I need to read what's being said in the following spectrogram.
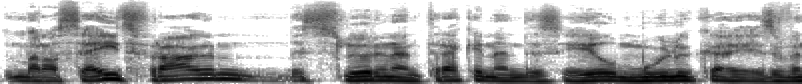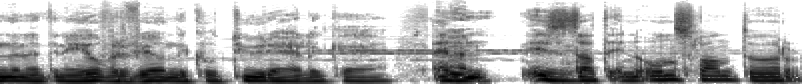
Maar als zij iets vragen, is sleuren en trekken. En het is heel moeilijk. Ze vinden het een heel vervelende cultuur eigenlijk. En, en is dat in ons land door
